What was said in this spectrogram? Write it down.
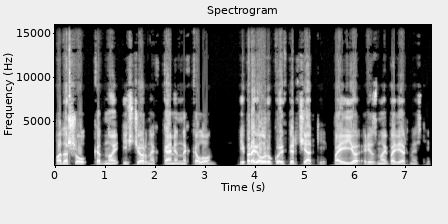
подошел к одной из черных каменных колонн и провел рукой в перчатке по ее резной поверхности.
